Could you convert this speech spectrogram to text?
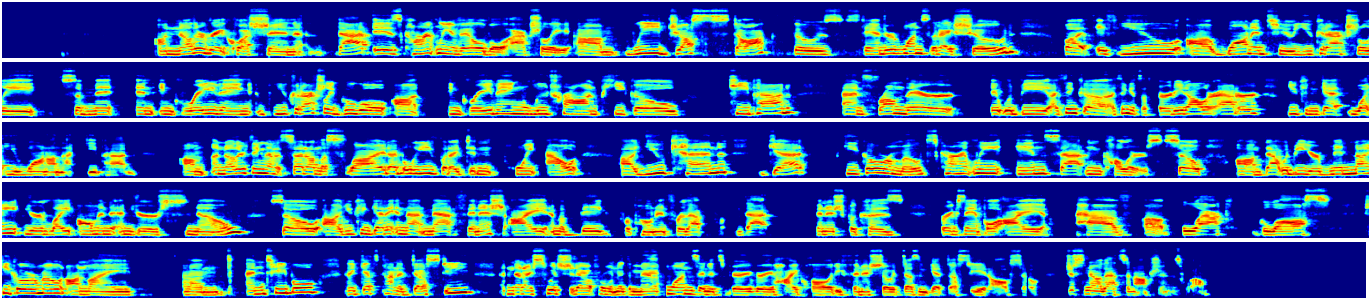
Another great question. That is currently available, actually. Um, we just stock those standard ones that I showed, but if you uh, wanted to, you could actually submit an engraving. You could actually Google uh, engraving Lutron Pico keypad, and from there, it would be. I think. Uh, I think it's a thirty dollar adder. You can get what you want on that keypad. Um, another thing that it said on the slide, I believe, but I didn't point out, uh, you can get Pico remotes currently in satin colors. So um, that would be your midnight, your light almond, and your snow. So uh, you can get it in that matte finish. I am a big proponent for that that finish because, for example, I have a black gloss Pico remote on my um, end table and it gets kind of dusty. And then I switched it out for one of the matte ones and it's very, very high quality finish. So it doesn't get dusty at all. So just know that's an option as well.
